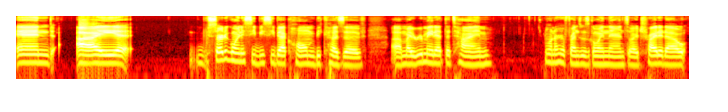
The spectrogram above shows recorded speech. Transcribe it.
and I started going to CBC back home because of uh, my roommate at the time. One of her friends was going there, and so I tried it out.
